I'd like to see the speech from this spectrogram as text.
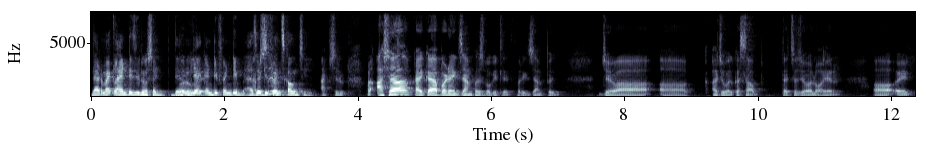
that my client is innocent they only I. Can defend him as a Absolutely. Defence counsel absolute पण अशा काय काय आपण एक्झाम्पल्स बघितलेत? फॉर एक्झाम्पल जेव्हा अजवल कसाब त्याचं जेव्हा लॉयर एक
